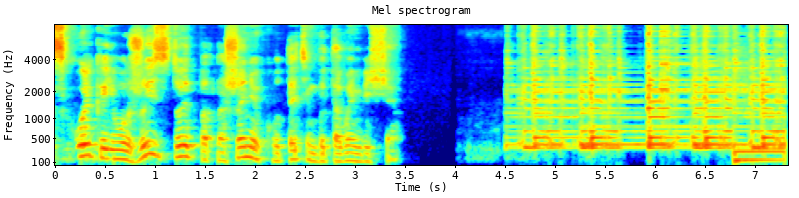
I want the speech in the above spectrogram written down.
сколько его жизнь стоит по отношению к вот этим бытовым вещам. thank you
